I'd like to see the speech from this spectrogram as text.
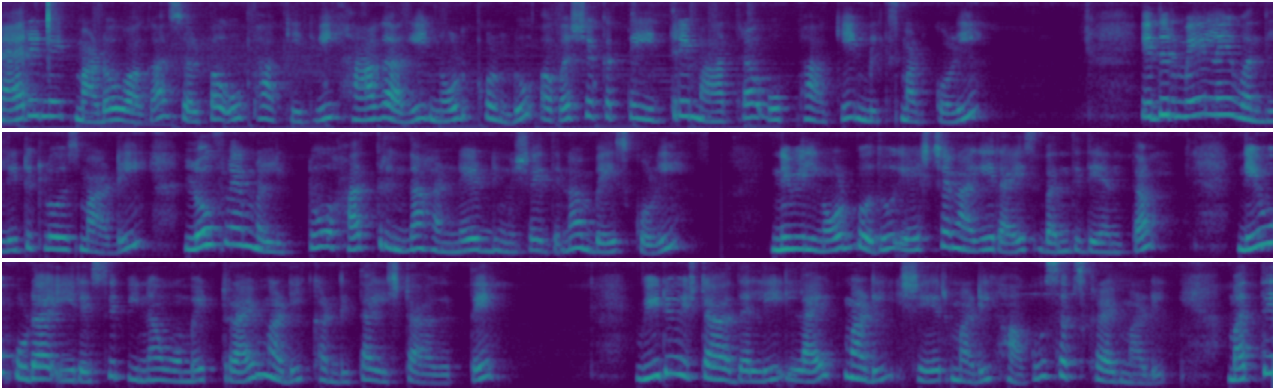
ಮ್ಯಾರಿನೇಟ್ ಮಾಡೋವಾಗ ಸ್ವಲ್ಪ ಉಪ್ಪು ಹಾಕಿದ್ವಿ ಹಾಗಾಗಿ ನೋಡಿಕೊಂಡು ಅವಶ್ಯಕತೆ ಇದ್ದರೆ ಮಾತ್ರ ಉಪ್ಪು ಹಾಕಿ ಮಿಕ್ಸ್ ಮಾಡ್ಕೊಳ್ಳಿ. ಇದ್ರ ಮೇಲೆ ಒಂದು ಲಿಡ್ ಕ್ಲೋಸ್ ಮಾಡಿ ಲೋ ಫ್ಲೇಮಲ್ಲಿಟ್ಟು ಹತ್ತರಿಂದ ಹನ್ನೆರಡು ನಿಮಿಷ ಇದನ್ನು ಬೇಯಿಸ್ಕೊಳ್ಳಿ. ನೀವು ಇಲ್ಲಿ ನೋಡ್ಬೋದು ಎಷ್ಟು ಚೆನ್ನಾಗಿ ರೈಸ್ ಬಂದಿದೆ ಅಂತ. ನೀವು ಕೂಡ ಈ ರೆಸಿಪಿನ ಒಮ್ಮೆ ಟ್ರೈ ಮಾಡಿ ಖಂಡಿತ ಇಷ್ಟ ಆಗುತ್ತೆ. ವಿಡಿಯೋ ಇಷ್ಟ ಆದಲ್ಲಿ ಲೈಕ್ ಮಾಡಿ ಶೇರ್ ಮಾಡಿ ಹಾಗೂ ಸಬ್ಸ್ಕ್ರೈಬ್ ಮಾಡಿ. ಮತ್ತೆ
